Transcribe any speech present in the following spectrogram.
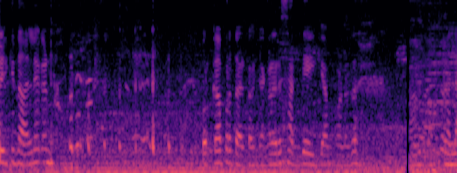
കഴിക്കുന്ന ആളിനെ കണ്ടു. ഓർക്കാപ്പുറത്താട്ടോ ഞങ്ങളൊരു സദ്യ കഴിക്കാൻ പോണത്. നല്ല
